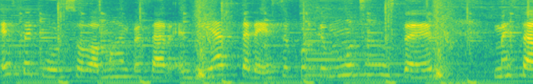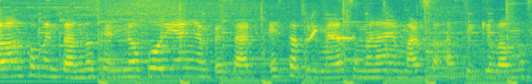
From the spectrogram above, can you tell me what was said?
este curso, vamos a empezar el día 13 porque muchos de ustedes me estaban comentando que no podían empezar esta primera semana de marzo, así que vamos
